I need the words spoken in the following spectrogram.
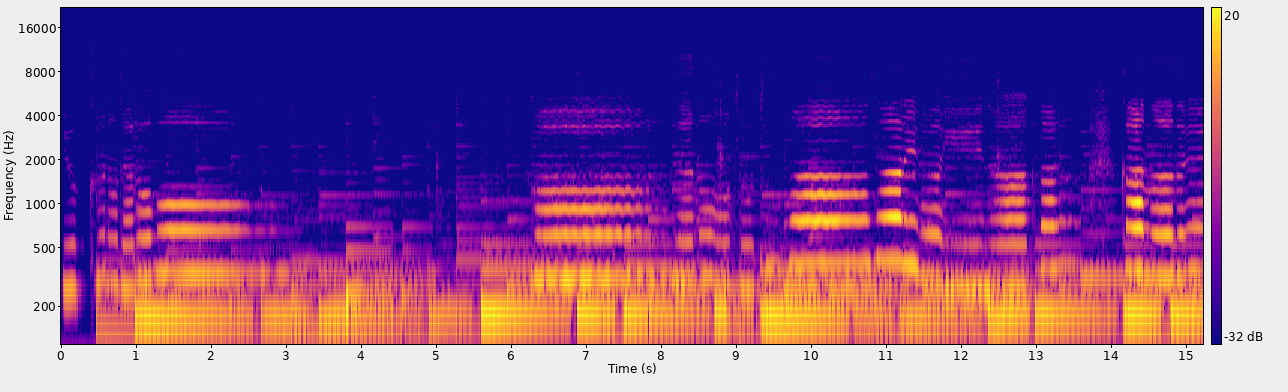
行くのだろう。other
